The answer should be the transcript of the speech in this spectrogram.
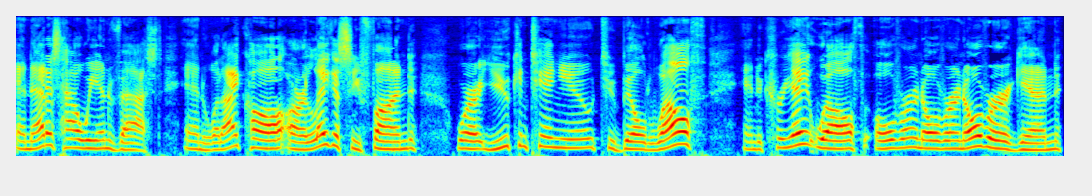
And that is how we invest. And what I call our legacy fund, where you continue to build wealth and to create wealth over and over and over again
